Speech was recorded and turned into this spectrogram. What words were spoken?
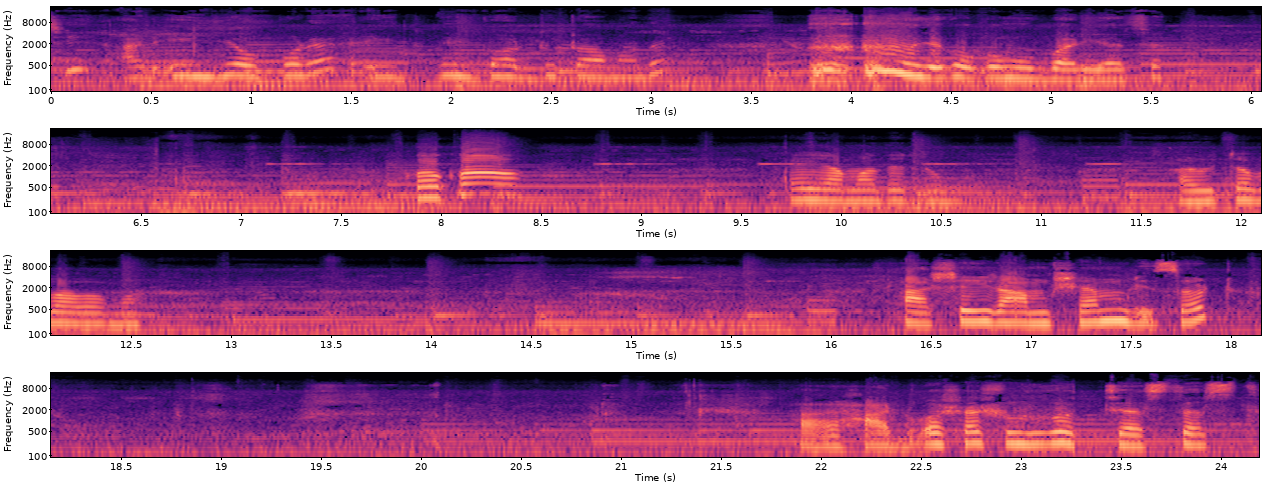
হাঁটতে আর এই যে ওপরে, এই এই ঘর দুটো আমাদের। যে কোকো মুখ বাড়ি আছে। কোকো? এই আমাদের রুম আর ওইটা বাবা মা। আর সেই রামশ্যাম রিসর্ট আর হাট বসা শুরু হচ্ছে আস্তে আস্তে।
